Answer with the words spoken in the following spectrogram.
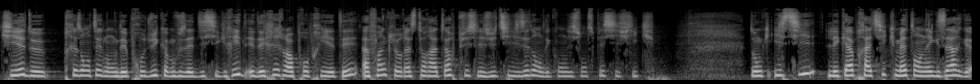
qui est de présenter donc des produits, comme vous a dit Sigrid, et d'écrire leurs propriétés afin que le restaurateur puisse les utiliser dans des conditions spécifiques. Donc ici, les cas pratiques mettent en exergue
